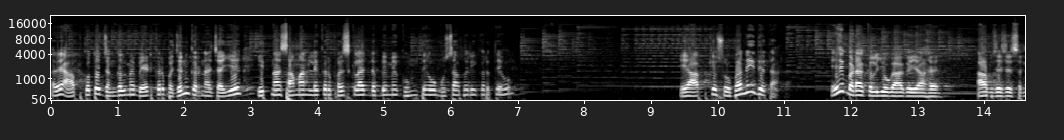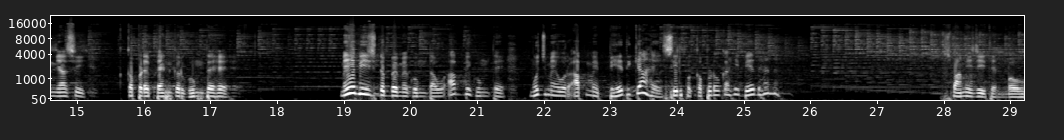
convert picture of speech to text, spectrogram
अरे, आपको तो जंगल में बैठकर भजन करना चाहिए। इतना सामान लेकर फ़र्स्ट क्लास डब्बे में घूमते हो, मुसाफरी करते हो। ये आपके शोभा नहीं देता। ये बड़ा कलयुग आ गया है। आप जैसे सन्यासी कपड़े पहनकर घूमते हैं मैं भी इस डब्बे में घूमता हूँ आप भी घूमते हैं मुझ में और आप में भेद क्या है सिर्फ कपड़ों का ही भेद है ना स्वामी जी थे बहु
